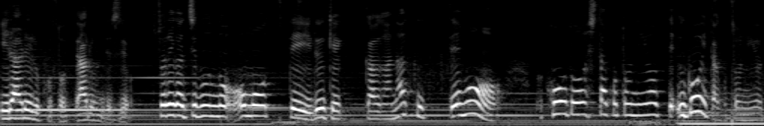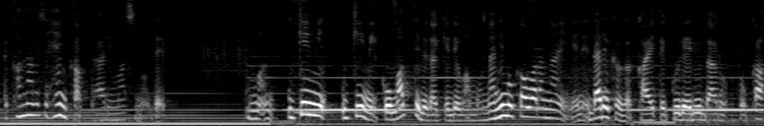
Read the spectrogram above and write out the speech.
得られることってあるんですよ。それが自分の思っている結果がなくっても行動したことによって動いたことによって必ず変化ってありますので。まあ、受け身受け身こう待ってるだけではもう何も変わらないんでね誰かが変えてくれるだろうとか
